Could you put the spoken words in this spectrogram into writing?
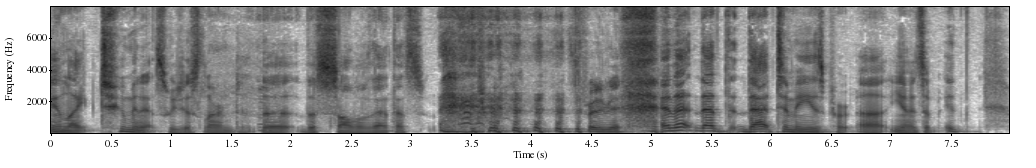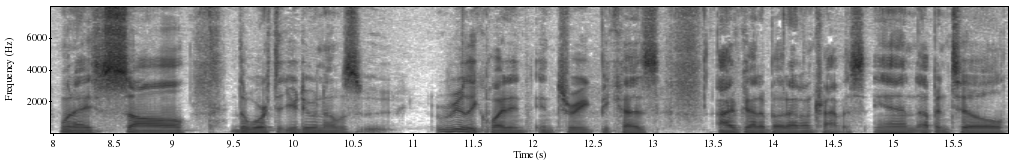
In like two minutes, we just learned the the solve of that. That's that's pretty big. And that that that to me is, uh, you know, it's a it, when I saw the work that you're doing, I was really quite in, intrigued because I've got a boat out on Travis, and up until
